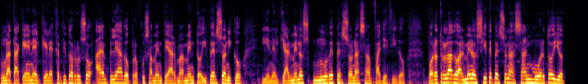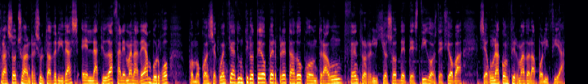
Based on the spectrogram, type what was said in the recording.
Un ataque en el que el ejército ruso ha empleado profusamente armamento hipersónico y en el que al menos nueve personas han fallecido. Por otro lado, al menos siete personas han muerto y otras ocho han resultado heridas en la ciudad alemana de Hamburgo como consecuencia de un tiroteo perpetrado contra un centro religioso de testigos de Jehová, según ha confirmado la policía.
